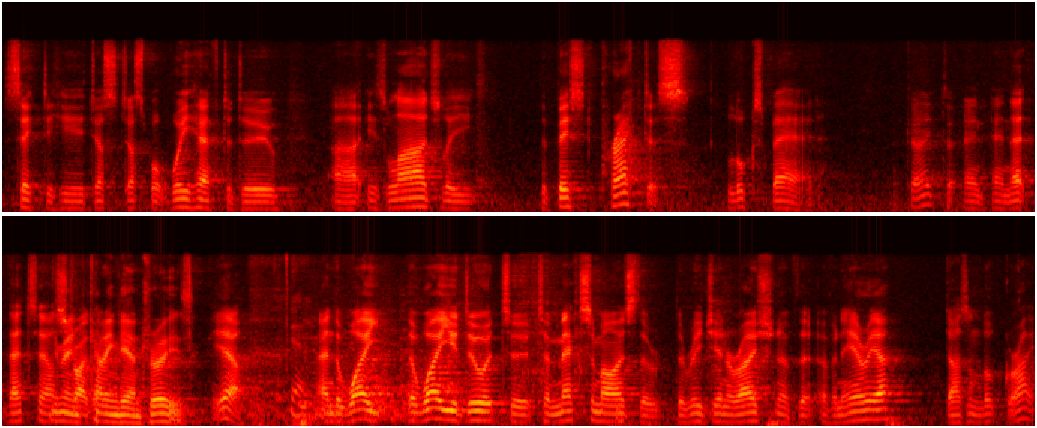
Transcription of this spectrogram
sector here, just, just what we have to do uh, is largely the best practice looks bad. Okay, To- and, and that, that's our You mean struggle. cutting down trees? Yeah. Yeah. And the way, the way you do it to, to maximise the, the regeneration of, the, of an area doesn't look great.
